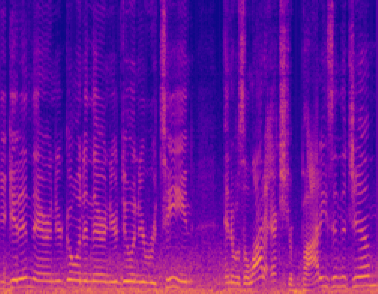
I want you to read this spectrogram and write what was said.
you get in there and you're going in there and you're doing your routine and it was a lot of extra bodies in the gym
